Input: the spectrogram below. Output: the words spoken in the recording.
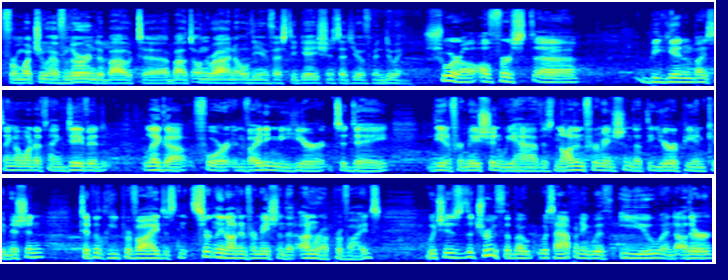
from what you have learned about, uh, about UNRWA and all the investigations that you have been doing? Sure. I'll, I'll first uh, begin by saying I want to thank David Lega for inviting me here today. The information we have is not information that the European Commission typically provides. It's certainly not information that UNRWA provides, which is the truth about what's happening with EU and other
